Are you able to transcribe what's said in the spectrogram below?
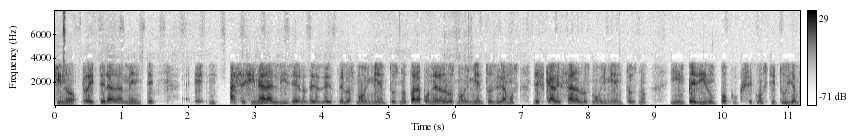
sino reiteradamente eh, asesinar al líder de, de, los movimientos, ¿no? Para poner a los movimientos, digamos, descabezar a los movimientos, ¿no? Y impedir un poco que se constituyan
